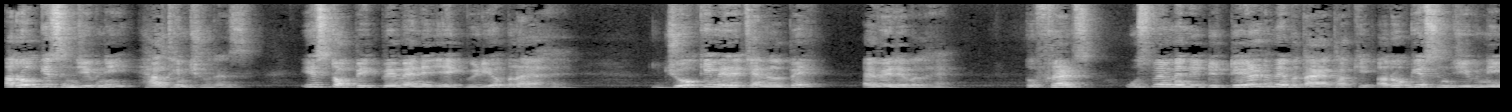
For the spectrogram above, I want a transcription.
Arogya Sanjeevani health insurance. इस टॉपिक पे मैंने एक वीडियो बनाया है, जो कि मेरे चैनल पे अवेलेबल है। तो फ्रेंड्स, उसमें मैंने डिटेल्ड में बताया था कि आरोग्य संजीवनी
